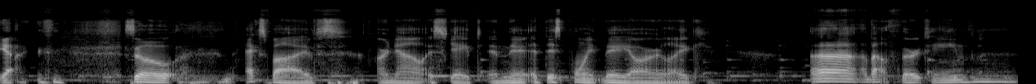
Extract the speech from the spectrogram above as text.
yeah. so, X5s are now escaped, and they at this point they are like uh, about 13.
